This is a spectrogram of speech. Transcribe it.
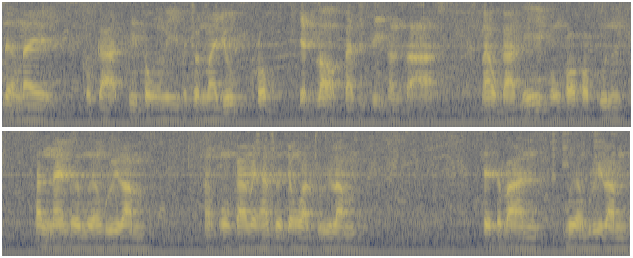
เนื่องในโอกาสที่ทรงมีพระชนมายุครบ 7 รอบ 84 พรรษาในโอกาสนี้ผมขอขอบคุณท่านนายอำเภอเมืองบุรีรัมย์ทางองค์การบริหารส่วนจังหวัดบุรีรัมย์เทศบาลเมืองบุรีรัมย์เท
